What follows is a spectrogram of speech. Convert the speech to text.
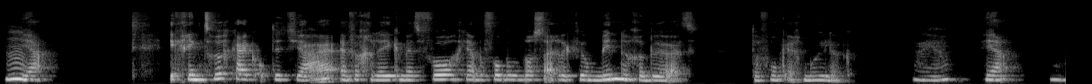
Hm. Ja. Ik ging terugkijken op dit jaar en vergeleken met vorig jaar bijvoorbeeld was er eigenlijk veel minder gebeurd. Dat vond ik echt moeilijk. Oh ja. Ja. Hm.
